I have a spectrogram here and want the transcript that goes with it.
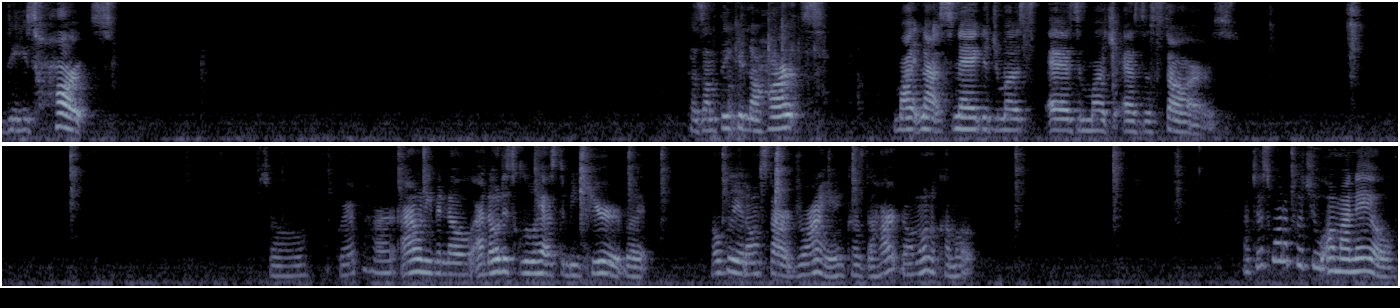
these hearts Because I'm thinking the hearts might not snag as much, as much as the stars. So grab a heart. I don't even know. I know this glue has to be cured, but hopefully it don't start drying because the heart don't want to come up. I just want to put you on my nail.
